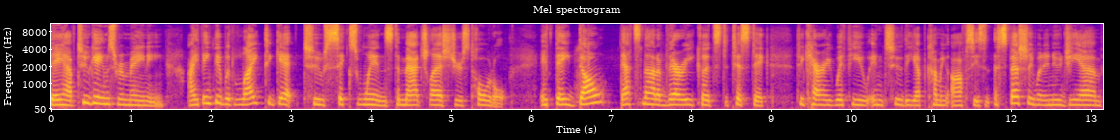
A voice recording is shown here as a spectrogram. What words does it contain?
They have two games remaining. I think they would like to get to six wins to match last year's total. If they don't, that's not a very good statistic to carry with you into the upcoming offseason, especially when a new GM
